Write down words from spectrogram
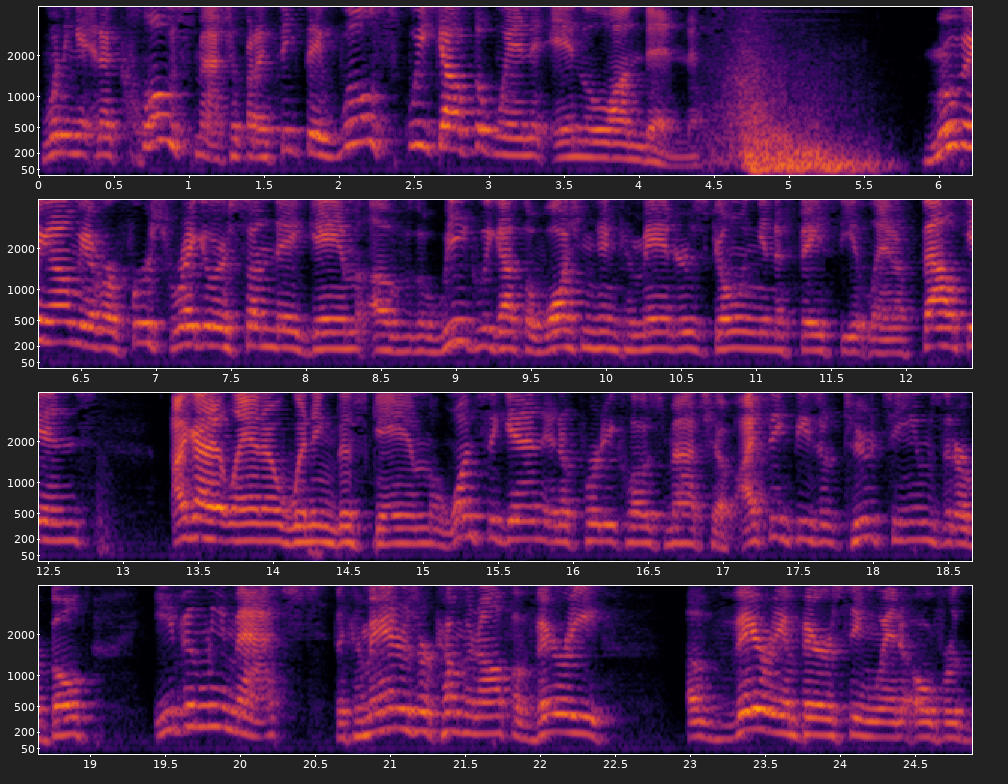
winning it in a close matchup, but I think they will squeak out the win in London. Moving on, we have our first regular Sunday game of the week. We got the Washington Commanders going in to face the Atlanta Falcons. I got Atlanta winning this game once again in a pretty close matchup. I think these are two teams that are both evenly matched. The Commanders are coming off a very a very embarrassing win over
